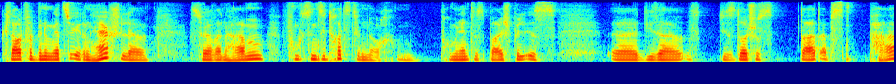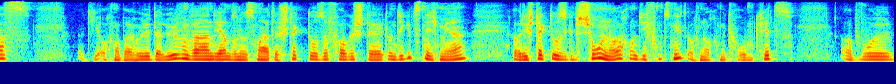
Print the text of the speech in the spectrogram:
Cloud-Verbindung mehr zu ihren Hersteller-Servern haben, funktionieren sie trotzdem noch. Ein prominentes Beispiel ist äh, dieser, dieses deutsche Startup Pass, die auch mal bei Höhle der Löwen waren. Die haben so eine smarte Steckdose vorgestellt und die gibt es nicht mehr. Aber die Steckdose gibt es schon noch und die funktioniert auch noch mit HomeKits, obwohl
